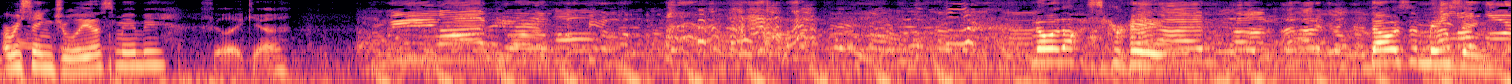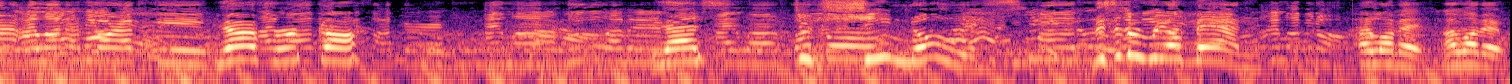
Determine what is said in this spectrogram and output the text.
Are we saying Julius, maybe? I feel like, yeah. We love your Olympia. No, that was great. I had a drink. That was amazing. I love WRFC. Yeah, I first love off. I love. Yes. I love Dude, she knows. I love This is a real fan. I love it. I love it. I love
